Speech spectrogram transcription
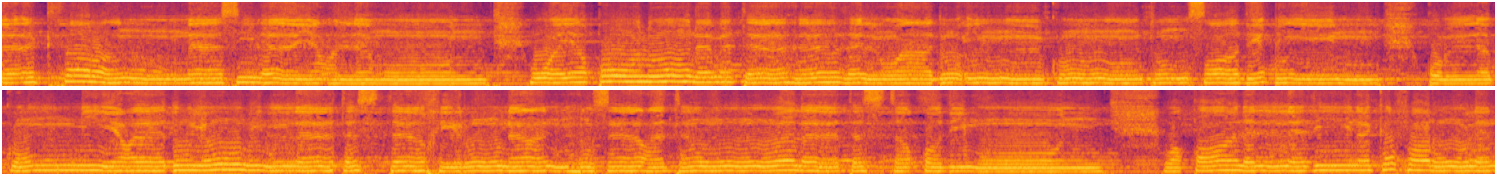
أكثر الناس لا يعلمون ويقولون متى هذا الوعد إن كنتم صادقين قل لكم ميعاد يوم لا تستأخرون عنه ساعة ولا تستقدمون وقال الذين كفروا لن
